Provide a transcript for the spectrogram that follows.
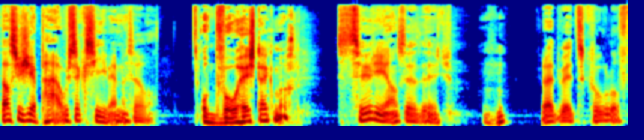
Das war eine Pause, wenn man so will. Und wo hast du das gemacht? In Zürich, also der mhm. Graduate School of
